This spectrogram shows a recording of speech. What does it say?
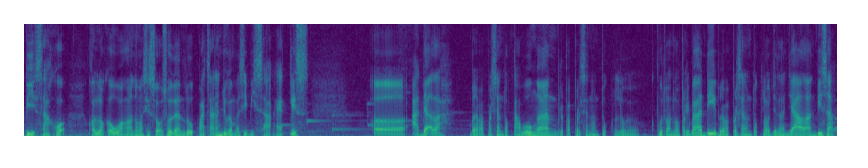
bisa kok kalau keuangan lo masih soso dan lu pacaran juga masih bisa, at least uh, ada lah berapa persen untuk tabungan, berapa persen untuk lo kebutuhan lo pribadi, berapa persen untuk lo jalan-jalan, bisa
